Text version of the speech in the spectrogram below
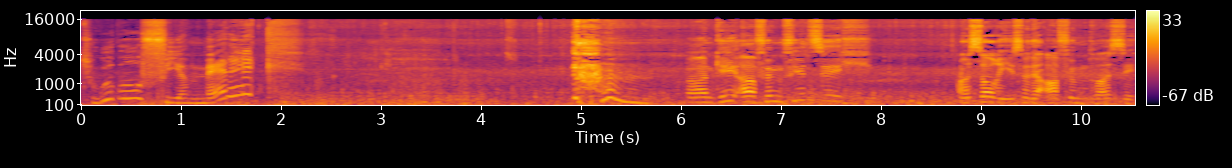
Turbo 4 Medic. AMG A45. Oh, sorry, ist nur der A35.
